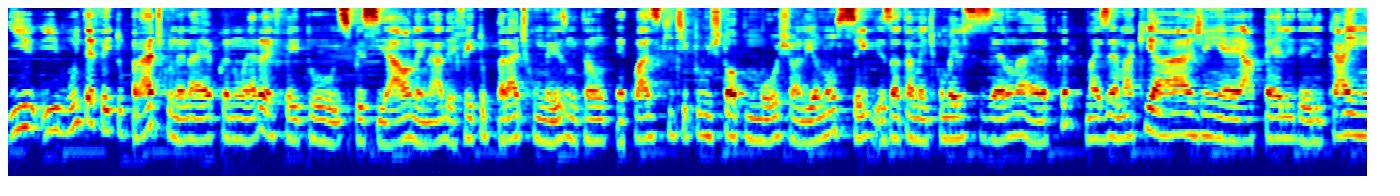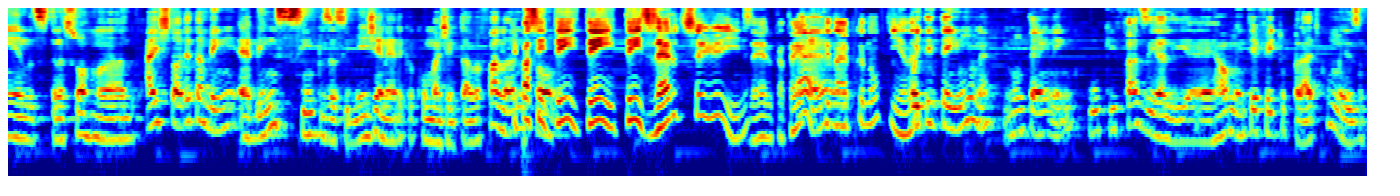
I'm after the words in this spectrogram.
E, e muito efeito prático, né? Na época não era efeito especial nem nada, é efeito prático mesmo. Então é quase que tipo um stop motion ali. Eu não sei exatamente como eles fizeram na época, mas é maquiagem, é a pele dele caindo, se transformando. A história também é bem simples, assim, bem genérica como a gente tava falando. Tipo assim, tem, tem, tem zero de CGI, né? Zero, até é, porque na época não tinha, né? 81, né? Não tem nem o que fazer ali. É realmente efeito prático mesmo.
